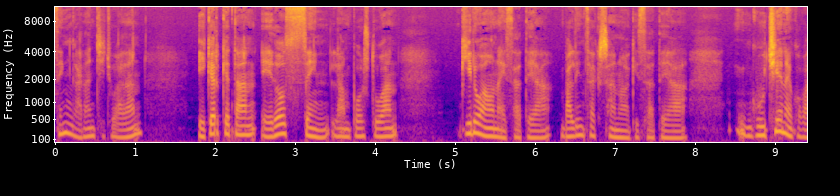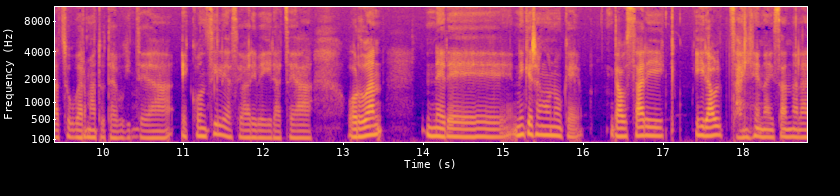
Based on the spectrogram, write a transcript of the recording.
zen garantzitsua dan, ikerketan edo zein lanpostuan giroa ona izatea, balintzak sanoak izatea, gutxieneko batzuk bermatuta egitea, e konziliazioari begiratzea. Orduan nere nik esango nuke gauzarik iraultzailena izan dela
